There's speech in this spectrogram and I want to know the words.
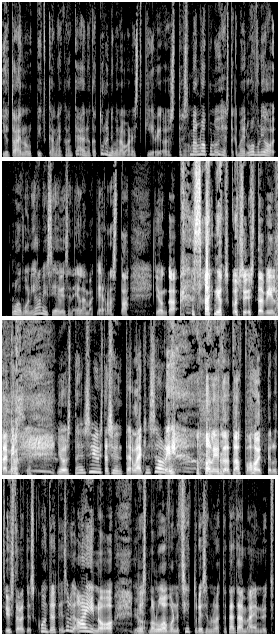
jota en ollut pitkään aikaan käynyt, joka tuli nimenomaan niistä kirjoista. Sitten mä en luopunut yhdestä, mä luovun jo, luovun Jani Sievisen elämäkerrasta, jonka sain joskus ystäviltä, niin jostain syystä synttäriläiksi, niin se oli, oli tota, pahoittelut ystävät, jos kuuntelet, niin se oli ainoa, mistä mä luovun. Että siitä tuli semmoinen, että tätä mä en nyt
